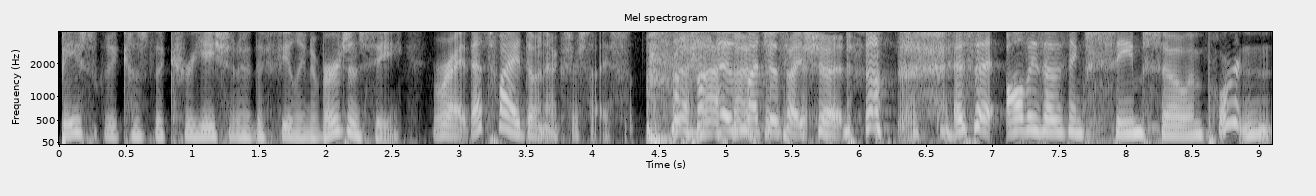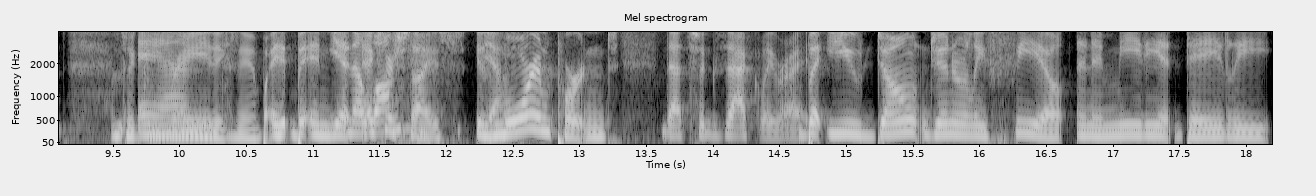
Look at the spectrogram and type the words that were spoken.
basically because the creation of the feeling of urgency. Right. That's why I don't exercise as much as I should. is that all these other things seem so important. That's a and, great example. It, and yet, exercise is yeah. more important. That's exactly right. But you don't generally feel an immediate daily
